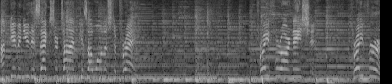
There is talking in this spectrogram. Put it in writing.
I'm giving you this extra time because I want us to pray. For our nation. Pray for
